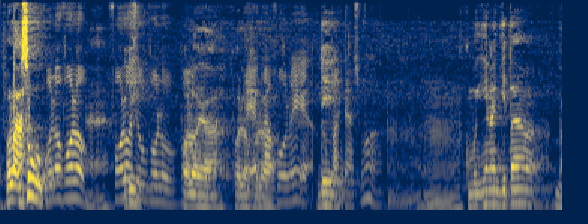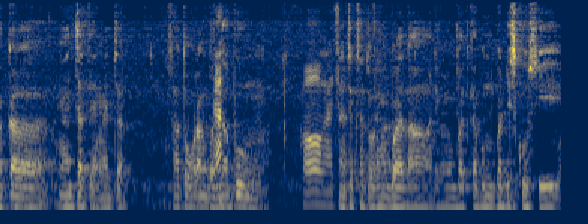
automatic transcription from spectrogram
follow asu, Follow follow, Nah, follow su follow. follow ya, follow DM follow. follow ya Di- semua. Hmm, kemungkinan kita bakal ngajak ya ngajak satu orang buat Hah? gabung, Oh ngajak. ngajak satu orang buat ah, ngajak orang buat gabung buat diskusi.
